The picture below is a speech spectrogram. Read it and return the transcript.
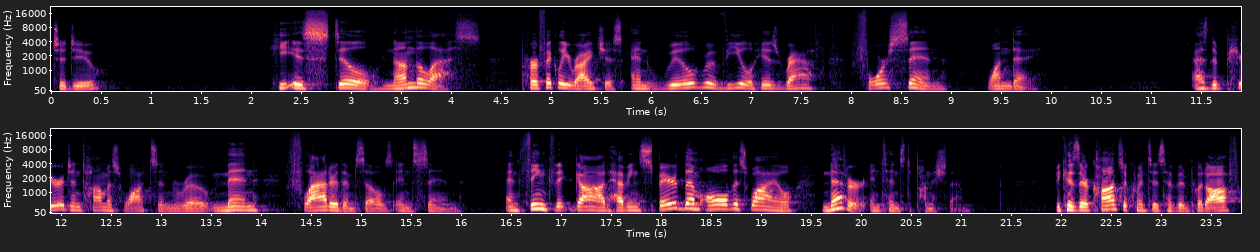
to do. He is still, nonetheless, perfectly righteous and will reveal his wrath for sin one day. As the Puritan Thomas Watson wrote, men flatter themselves in sin and think that God, having spared them all this while, never intends to punish them. Because their consequences have been put off,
